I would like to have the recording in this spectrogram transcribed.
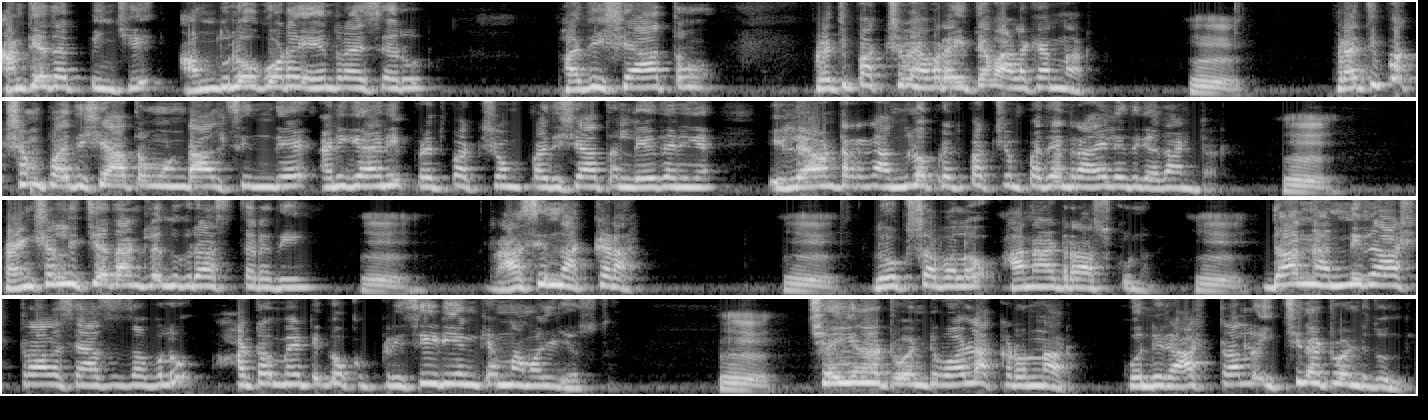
అంతే తప్పించి అందులో కూడా ఏం రాశారు? పది శాతం ప్రతిపక్షం ఎవరైతే వాళ్ళకన్నారు. ప్రతిపక్షం పది శాతం ఉండాల్సిందే అని కానీ ప్రతిపక్షం పది శాతం లేదని వీళ్ళు ఏమంటారంటే అందులో ప్రతిపక్షం పది అని రాయలేదు కదా అంటారు. పెన్షన్లు ఇచ్చే దాంట్లో ఎందుకు రాస్తారు అది? రాసింది అక్కడ. లోక్సభలో ఆనాడు రాసుకున్నది. ఉమ్, దాన్ని అన్ని రాష్ట్రాల శాసనసభలు ఆటోమేటిక్గా ఒక ప్రిసీడియం కింద అమలు చేస్తుంది. ఉమ్, చేయనటువంటి వాళ్ళు అక్కడ ఉన్నారు. కొన్ని రాష్ట్రాల్లో ఇచ్చినటువంటిది ఉంది.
